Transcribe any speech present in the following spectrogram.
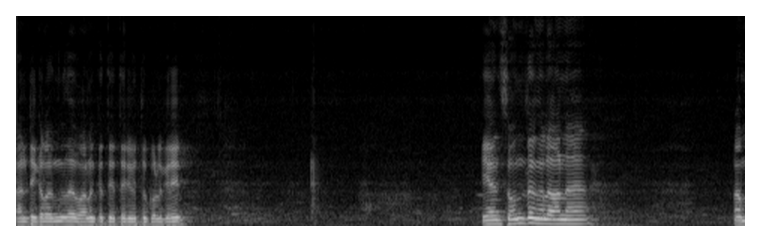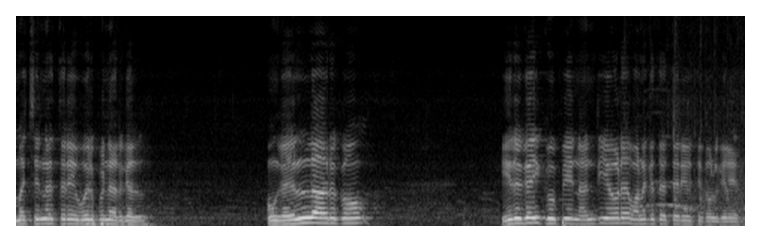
நன்றி கலந்த வணக்கத்தை தெரிவித்துக் கொள்கிறேன். என் சொந்தங்களான நம்ம சின்னத்திரை உறுப்பினர்கள் உங்கள் எல்லாருக்கும் இருகை கூப்பி நன்றியோட வணக்கத்தை தெரிவித்துக் கொள்கிறேன்.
